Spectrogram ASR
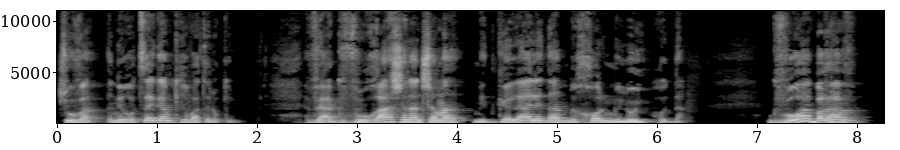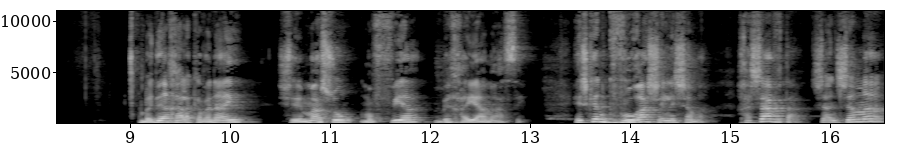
תשובה. אני רוצה גם קרבת אלוקים. והגבורה של הנשמה מתגלה על ידם בכל מילוי הודה. גבורה ברב, בדרך כלל הכוונה היא שמשהו מופיע בחיי המעשה. יש כאן גבורה של נשמה. חשבת שהנשמה,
